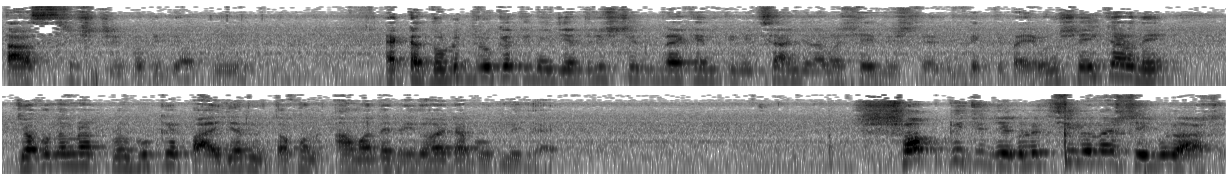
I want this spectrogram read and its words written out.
তার সৃষ্টির প্রতি যত্ন নিই। একটা দরিদ্রকে তিনি যে দৃষ্টিতে দেখেন, তিনি চান যেন আমরা সেই দৃষ্টিতে দেখতে পাই। এবং সেই কারণে যখন আমরা প্রভুকে পাই জানেন, তখন আমাদের হৃদয়টা বদলে যায়। সব কিছু যেগুলো ছিল না, সেগুলো আসে।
